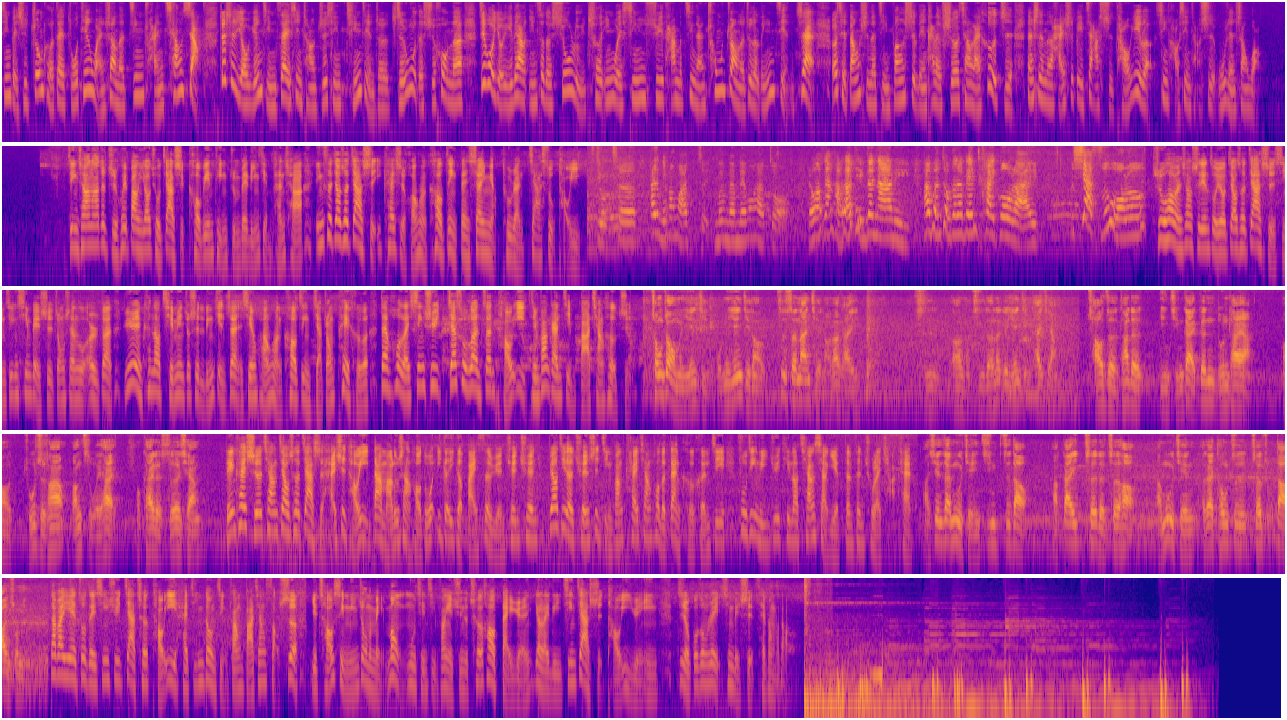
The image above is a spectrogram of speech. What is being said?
新北市中和在昨天晚上呢惊传枪响，这是有远警在现场执行勤检着职务的时候呢，结果有一辆银色的修旅车因为心虚，他们竟然冲撞了这个临检站，而且当时呢警方是连开了十二枪来喝止，但是呢还是被驾驶逃逸了，幸好现场是无人伤亡。警察拿着指挥棒要求驾驶靠边停，准备临检盘查。银色轿车驾驶一开始缓缓靠近，但下一秒突然加速逃逸。有车，他就没办法走，没没没办法走。然后刚好他停在哪里，他们从那边开过来。吓死我了！十五号晚上十点左右，轿车驾驶行经新北市中山路二段，远远看到前面就是临检站，先缓缓靠近，假装配合，但后来心虚，加速乱钻逃逸，警方赶紧拔枪喝止。冲撞我们严谨，我们严谨哦自身安全哦，那才使啊使得那个严谨开枪，朝着他的引擎盖跟轮胎啊哦阻止他，防止危害，我开了十二枪。连开十二枪，轿车驾驶还是逃逸。大马路上好多一个一个白色圆圈圈，标记的全是警方开枪后的弹壳痕迹。附近邻居听到枪响，也纷纷出来查看。啊，现在目前已经知道啊该车的车号啊，目前还在通知车主到案说明。大半夜做贼心虚，驾车逃逸，还惊动警方拔枪扫射，也吵醒民众的美梦。目前警方也循着车号逮人，要来厘清驾驶逃逸原因。记者郭宗瑞新北市采访报道。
